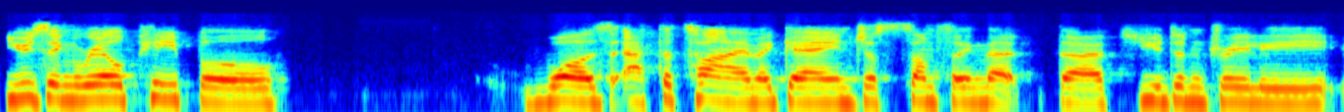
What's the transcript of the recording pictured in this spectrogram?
using real people was at the time again just something that that you didn't really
